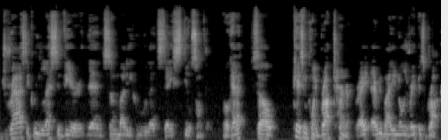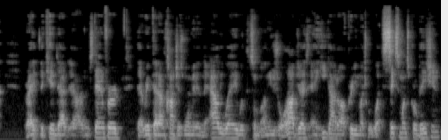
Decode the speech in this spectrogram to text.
drastically less severe than somebody who, let's say, steals something. Okay? So, case in point, Brock Turner, right? Everybody knows rapist Brock right? The kid that uh, in Stanford that raped that unconscious woman in the alleyway with some unusual objects, and he got off pretty much with what six months probation,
